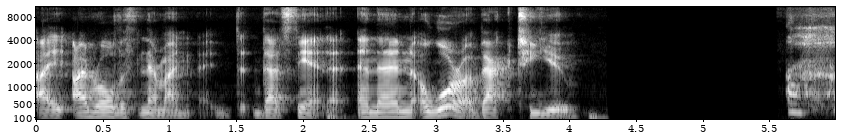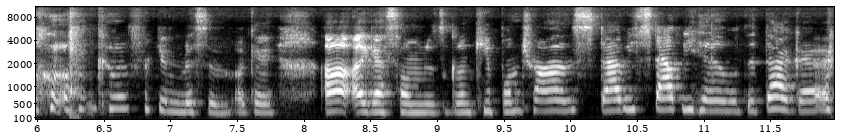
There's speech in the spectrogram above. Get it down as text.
I. I rolled. The, never mind. That's the end. And then Aurora, back to you. I'm gonna freaking miss him. Okay. Uh, I guess I'm just gonna keep on trying to stabby stabby him with the dagger.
